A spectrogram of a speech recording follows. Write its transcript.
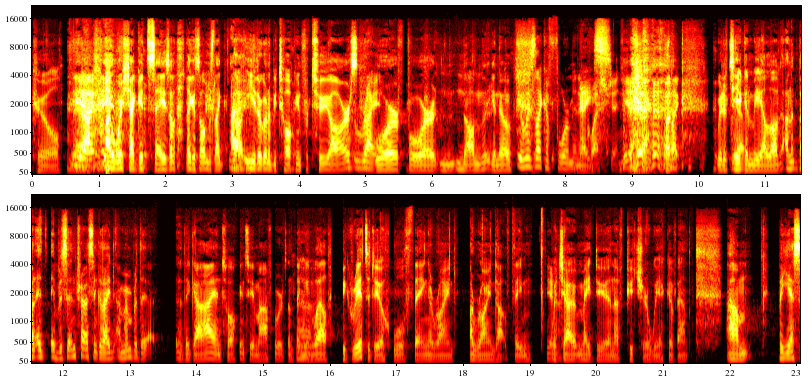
cool. Yeah, yeah. I wish I could say something. Like it's almost like right. I'm either going to be talking for two hours, right. or for none. You know, it was like a four minute nice. question. Yeah, but like, it would have taken me a lot. And but it, it was interesting because I, I remember the the guy and talking to him afterwards and thinking, uh-huh. well, it'd be great to do a whole thing around around that theme, yeah. which I might do in a future Wake event. Um, but yes,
